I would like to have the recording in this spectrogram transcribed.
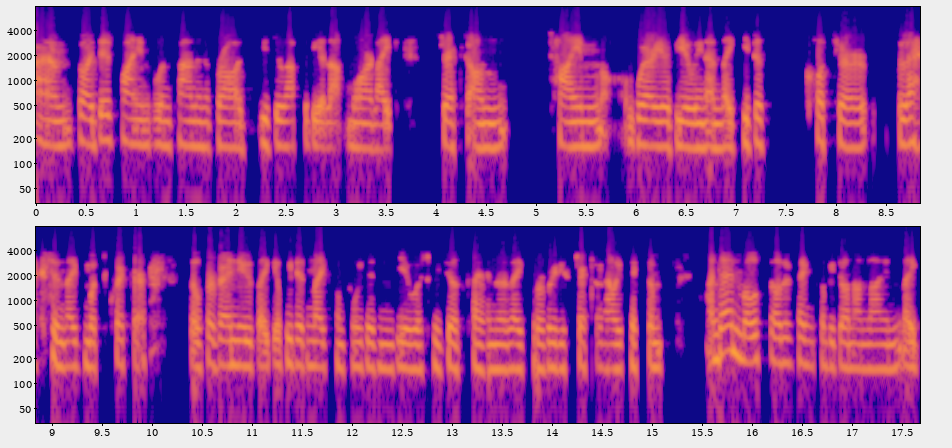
Um, so I did find when planning abroad, you do have to be a lot more like strict on time where you're viewing and like you just cut your selection like much quicker. So for venues, like if we didn't like something, we didn't view it. We just kind of like were really strict on how we pick them. And then most other things can be done online, like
